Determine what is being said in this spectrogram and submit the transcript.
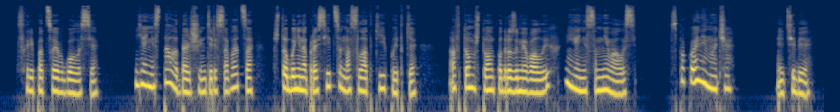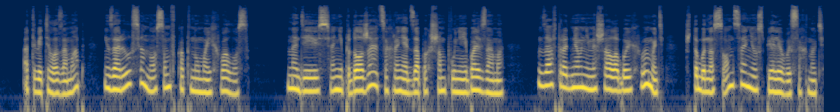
— с хрипотцой в голосе. Я не стала дальше интересоваться, чтобы не напроситься на сладкие пытки. А в том, что он подразумевал их, я не сомневалась. «Спокойной ночи». «И тебе», — ответил Азамат и зарылся носом в копну моих волос. Надеюсь, они продолжают сохранять запах шампуня и бальзама. Завтра днем не мешало бы их вымыть, чтобы на солнце они успели высохнуть.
